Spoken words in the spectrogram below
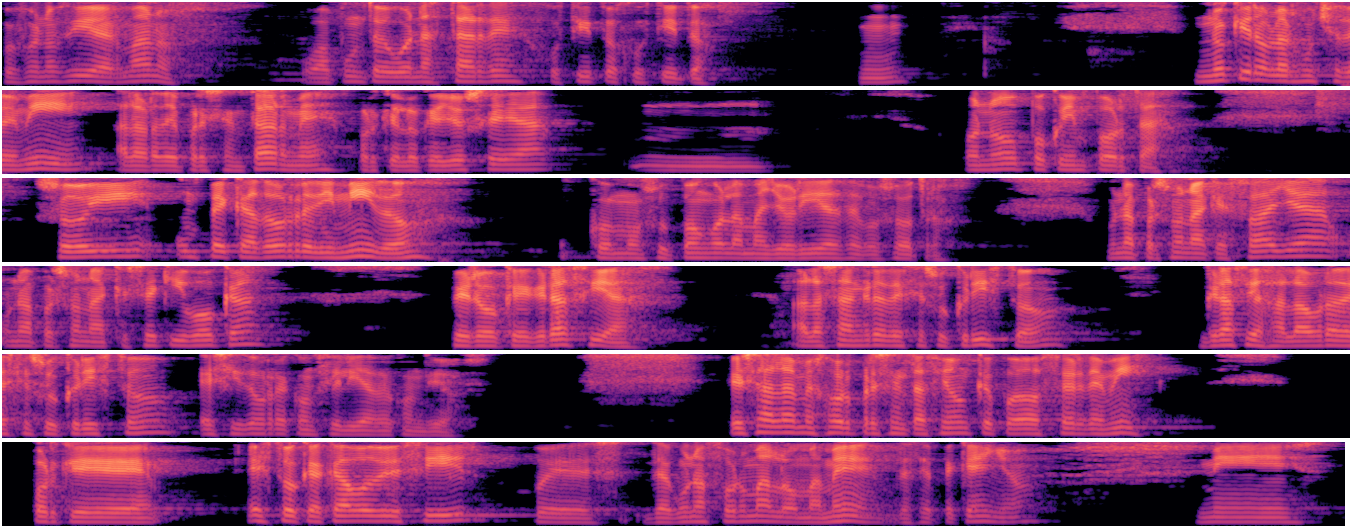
Pues buenos días, hermanos. O a punto de buenas tardes, justito, justito. ¿Mm? No quiero hablar mucho de mí a la hora de presentarme, porque lo que yo sea mm, o no, poco importa. Soy un pecador redimido, como supongo la mayoría de vosotros. Una persona que falla, una persona que se equivoca, pero que gracias a la sangre de Jesucristo, gracias a la obra de Jesucristo, he sido reconciliado con Dios. Esa es la mejor presentación que puedo hacer de mí, porque esto que acabo de decir, pues de alguna forma lo mamé desde pequeño. Mis,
